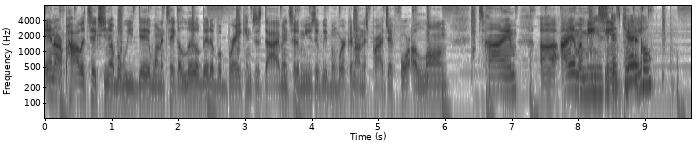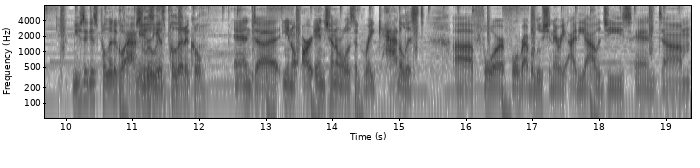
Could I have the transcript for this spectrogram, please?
in our politics, you know, but we did want to take a little bit of a break and just dive into the music. We've been working on this project for a long time. Uh, I am a mean Music is political. Music is political, absolutely Music is political. and uh, you know art in general is a great catalyst uh, for for revolutionary ideologies and um,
